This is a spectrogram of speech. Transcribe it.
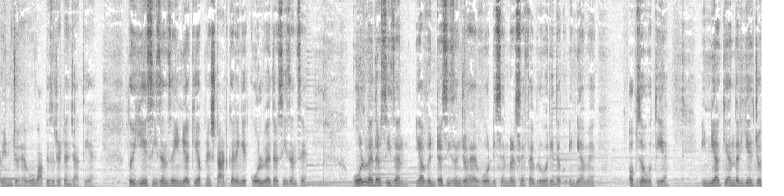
विंड जो है, वो वापस रिटर्न जाती है। तो ये सीज़न से इंडिया की अपने स्टार्ट करेंगे कोल्ड वेदर सीज़न से। कोल्ड वेदर सीज़न या विंटर सीज़न जो है, वो दिसंबर से फेब्रुवरी तक इंडिया में ऑब्ज़र्व होती है। इंडिया के अंदर ये जो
